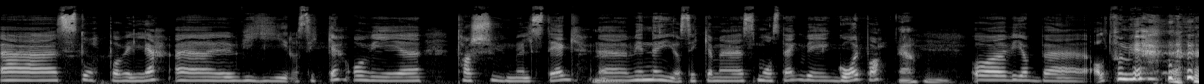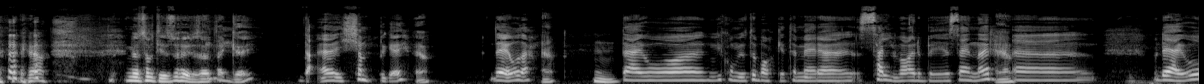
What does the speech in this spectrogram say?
Eh, Stå-på-vilje. Eh, vi gir oss ikke, og vi eh, tar sjumilssteg. Eh, vi nøyer oss ikke med småsteg, vi går på. Ja. Og vi jobber altfor mye. ja. Men samtidig så høres det ut at det er gøy. det er kjempegøy. Ja. Det er jo det. Ja. Det er jo, vi kommer jo tilbake til mer selve arbeidet senere. Eh, det, er jo,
